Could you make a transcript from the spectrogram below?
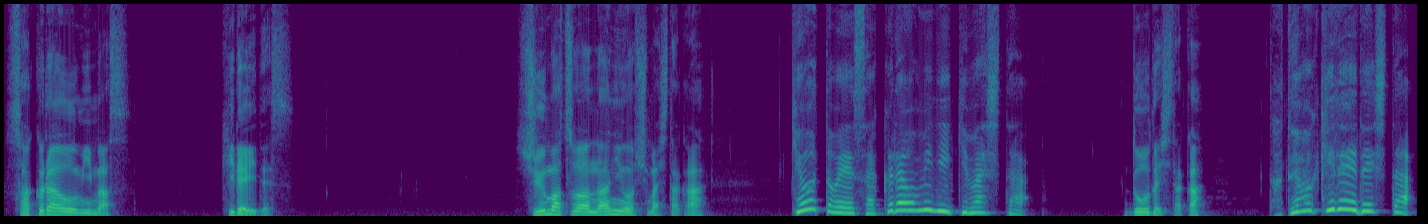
桜を見ます。綺麗です。週末は何をしましたか？京都へ桜を見に行きました。どうでしたか？とても綺麗でした。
